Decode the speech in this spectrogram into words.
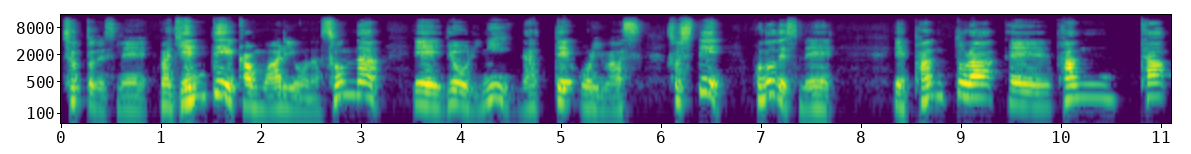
ちょっとですね、まあ、限定感もあるような、そんな、えー料理になっております。そして、このですね、えーパントラ、えーパンタ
